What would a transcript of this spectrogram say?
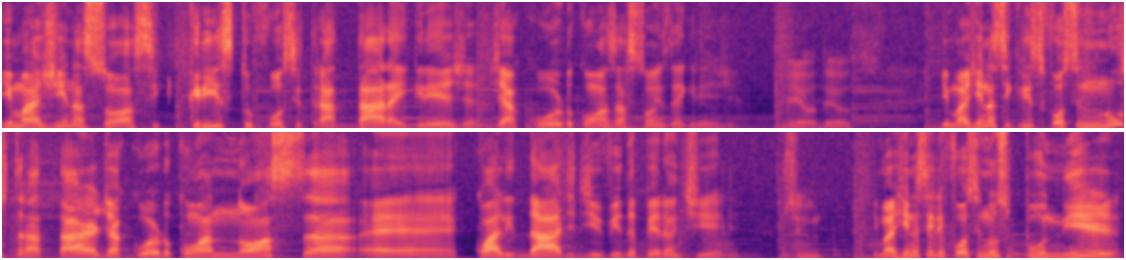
Imagina só se Cristo fosse tratar a igreja de acordo com as ações da igreja. Meu Deus. Imagina se Cristo fosse nos tratar de acordo com a nossa é, qualidade de vida perante Ele. Sim. Imagina se Ele fosse nos punir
